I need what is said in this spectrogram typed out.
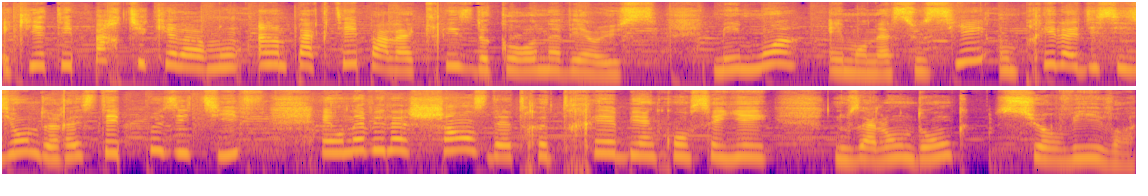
et qui était particulièrement impactée par la crise de coronavirus. Mais moi et mon associé ont pris la décision de rester positifs et on avait la chance d'être très bien conseillés. Nous allons donc survivre.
